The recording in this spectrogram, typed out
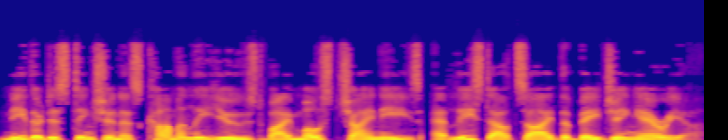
neither distinction is commonly used by most Chinese, at least outside the Beijing area.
